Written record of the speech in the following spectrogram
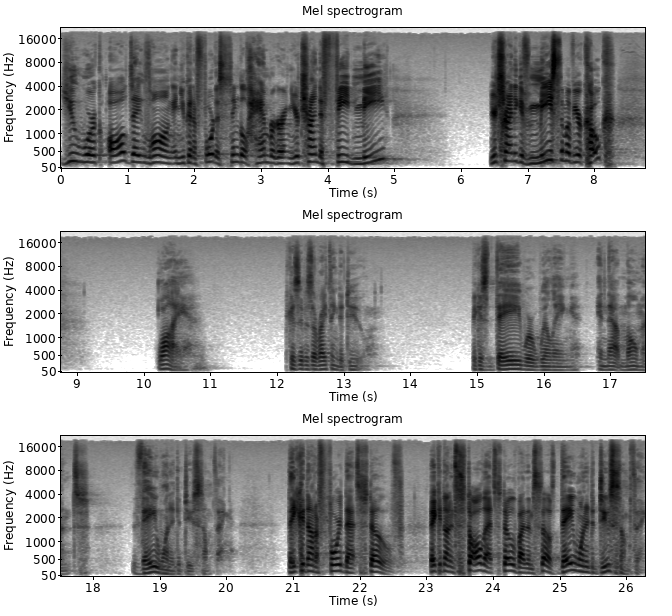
You work all day long and you can afford a single hamburger and you're trying to feed me? You're trying to give me some of your Coke? Why? Because it was the right thing to do. Because they were willing in that moment, they wanted to do something. They could not afford that stove. They could not install that stove by themselves. They wanted to do something.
